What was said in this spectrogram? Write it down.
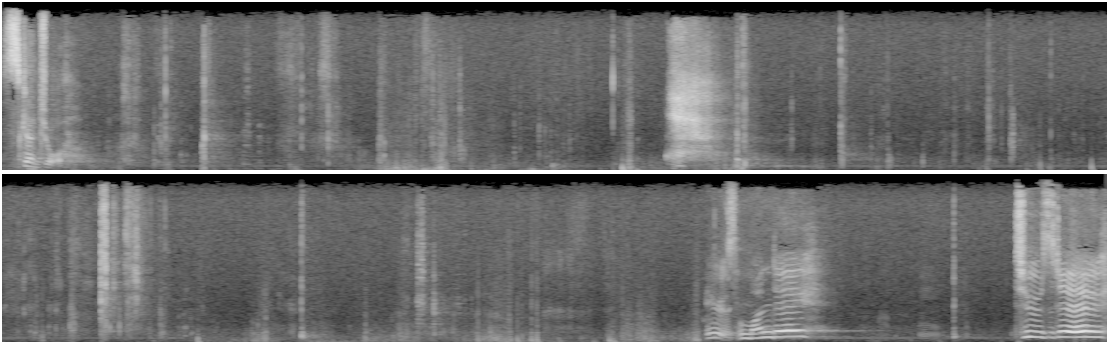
schedule. Ah. Here's Monday, Tuesday,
